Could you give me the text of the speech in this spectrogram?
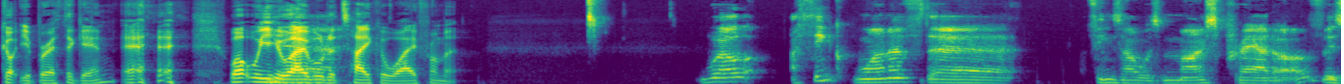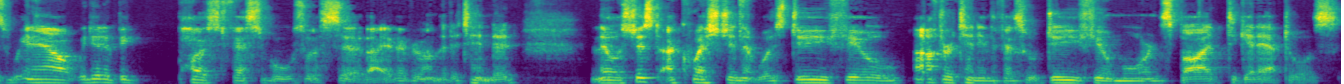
got your breath again? what were you able to take away from it? Well, I think one of the things I was most proud of is in our we did a big post festival sort of survey of everyone that attended. And there was just a question that was do you feel after attending the festival do you feel more inspired to get outdoors?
